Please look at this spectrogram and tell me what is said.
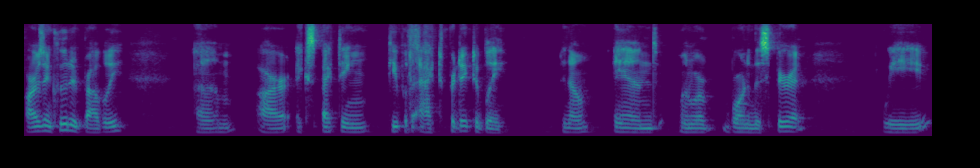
ours included probably, um, are expecting people to act predictably, you know. And when we're born in the Spirit, we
